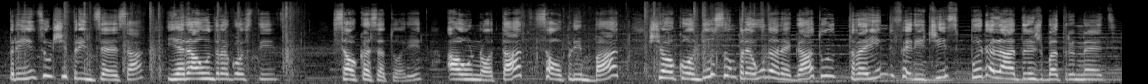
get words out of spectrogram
Prințul și prințesa erau îndrăgostiți, s-au căsătorit, au notat, s-au plimbat și au condus împreună regatul, trăind fericiți până la adânci bătrâneți.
